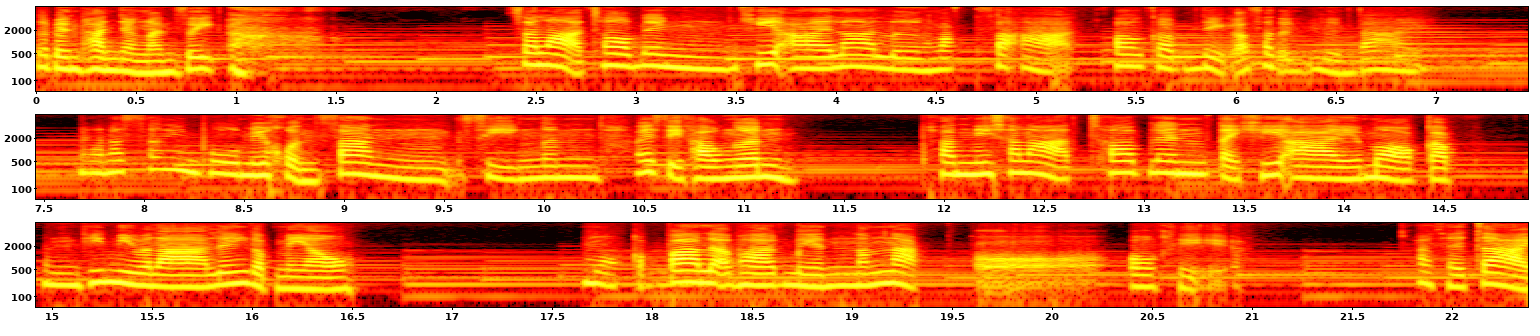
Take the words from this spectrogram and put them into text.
จะเป็นพันธุ์อย่างนั้นสิฉลาดชอบเล่นขี้อายล่าเริงรักสะอาด เข้ากับเด็กและสัตว์อื่นๆได้แมวรัสเซอร์อินพูมีขนสั้น สีเงินไอ้สีเทาเงิน พันธุ์นี้ฉลาดชอบเล่นแต่ขี้อายเหมาะกับ คนที่มีเวลาเล่นกับแมว เหมาะกับบ้านและอพาร์ตเมนต์น้ำหนัก อ๋อ โอเค ค่าใช้จ่าย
